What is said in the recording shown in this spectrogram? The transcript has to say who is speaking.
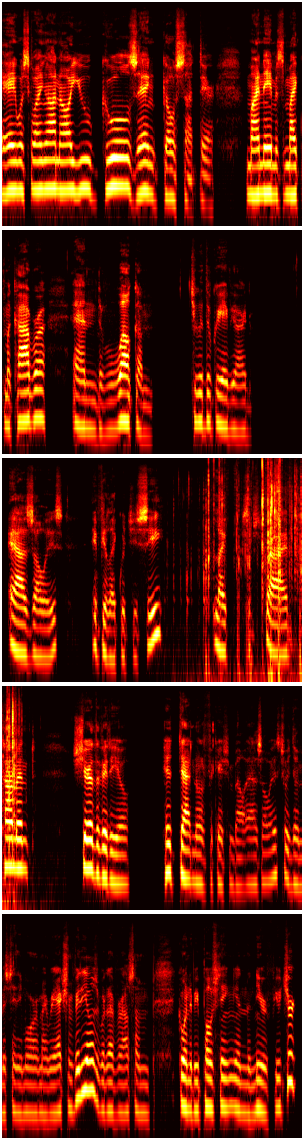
Speaker 1: Hey, what's going on, all you ghouls and ghosts out there? My name is Mike Macabre, and welcome to the graveyard. As always, if you like what you see, like, subscribe, comment, share the video, hit that notification bell as always so you don't miss any more of my reaction videos or whatever else I'm going to be posting in the near future.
